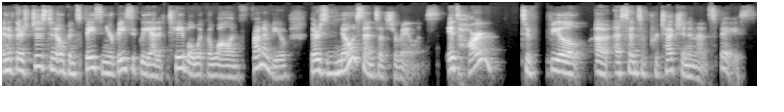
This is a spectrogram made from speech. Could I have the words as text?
And if there's just an open space and you're basically at a table with the wall in front of you there's no sense of surveillance. It's hard to feel a, a sense of protection in that space.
